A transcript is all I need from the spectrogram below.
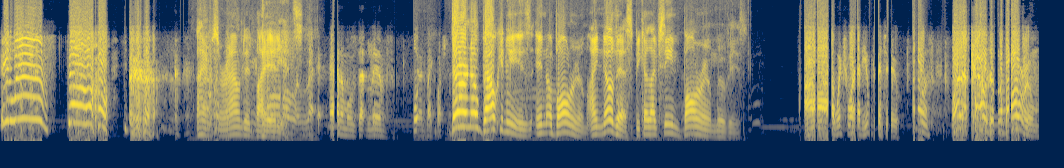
He lives! No! I am surrounded by idiots. Animals that live. Don't make much. There are no balconies in a ballroom. I know this because I've seen ballroom movies. Uh, which one have you been to? Cows. Why are there cows in the ballroom?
